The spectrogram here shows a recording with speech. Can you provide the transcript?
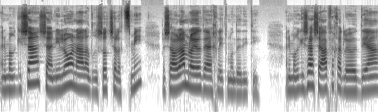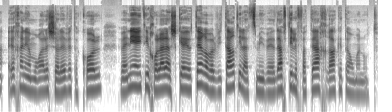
אני מרגישה שאני לא עונה על הדרישות של עצמי, ושהעולם לא יודע איך להתמודד איתי. אני מרגישה שאף אחד לא יודע איך אני אמורה לשלב את הכל, ואני הייתי יכולה להשקיע יותר, אבל ויתרתי לעצמי והעדפתי לפתח רק את האומנות.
